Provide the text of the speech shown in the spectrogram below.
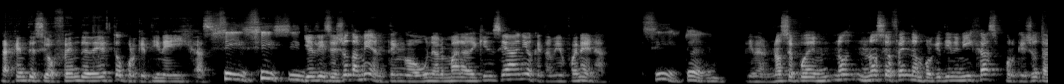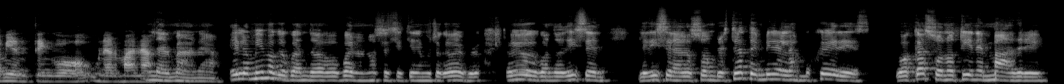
la gente se ofende de esto porque tiene hijas. Sí, sí, sí. Y él dice, yo también tengo una hermana de 15 años que también fue nena. Sí, claro. Primero, no se pueden, no, no se ofendan porque tienen hijas, porque yo también tengo una hermana. Una hermana. Es lo mismo que cuando, bueno, no sé si tiene mucho que ver, pero lo mismo que cuando dicen, le dicen a los hombres, traten bien a las mujeres, o acaso no tienen madre.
